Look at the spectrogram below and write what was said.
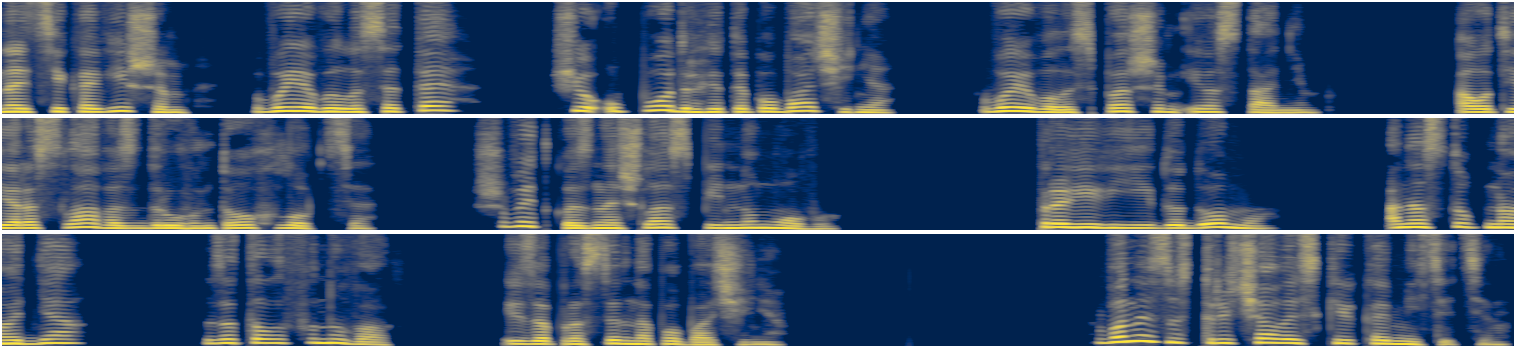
Найцікавішим виявилося те, що у подруги те побачення виявилось першим і останнім. А от Ярослава з другом того хлопця швидко знайшла спільну мову. Привів її додому, а наступного дня зателефонував і запросив на побачення. Вони зустрічались кілька місяців.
